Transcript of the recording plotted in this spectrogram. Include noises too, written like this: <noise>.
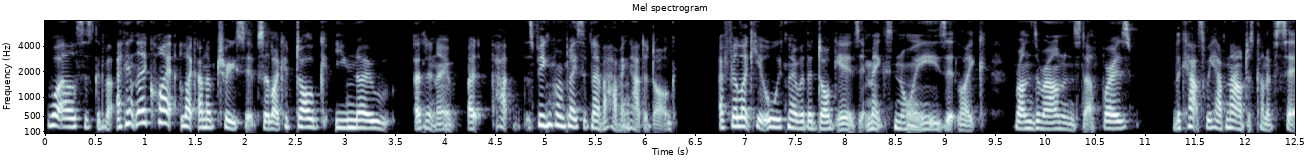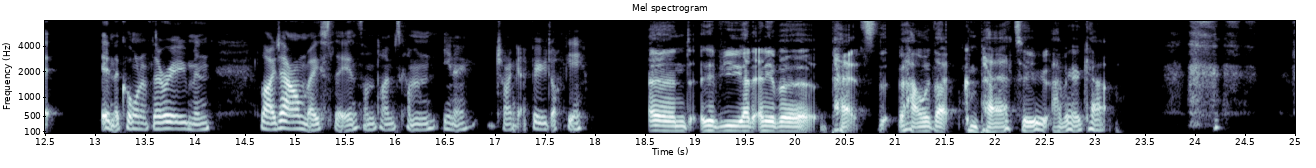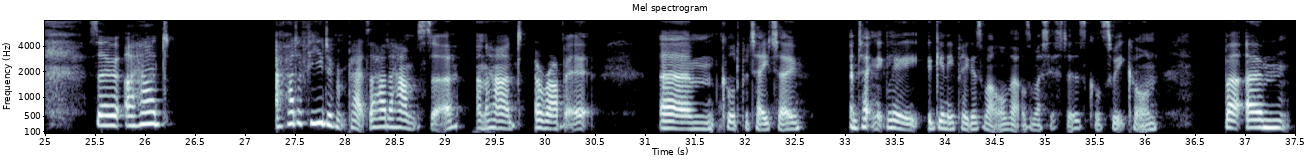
what else is good about? I think they're quite like unobtrusive. So like a dog, you know, I don't know. I, ha, speaking from a place of never having had a dog, I feel like you always know where the dog is. It makes noise. It like runs around and stuff. Whereas the cats we have now just kind of sit in the corner of the room and lie down mostly, and sometimes come and you know try and get food off you. And have you had any other pets? That, how would that compare to having a cat? <laughs> So I had, I've had a few different pets. I had a hamster and I had a rabbit, um, called Potato, and technically a guinea pig as well. That was my sister's called Sweet Corn. But um,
